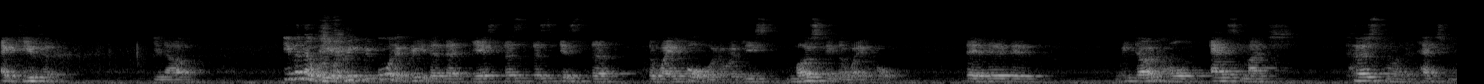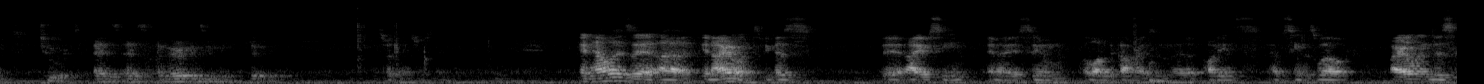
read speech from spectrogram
a given, you know. Even though we agree, we all agree that, that yes, this this is the, the way forward, or at least mostly the way forward. There, there, there, we don't hold as much personal attachment to it as, as Americans particular. That's really interesting. And how is it uh, in Ireland? Because uh, I've seen, and I assume a lot of the comrades in the audience have seen as well, Ireland is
